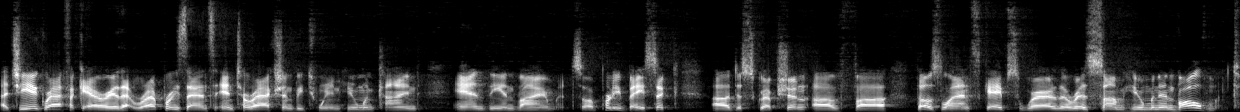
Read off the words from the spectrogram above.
a geographic area that represents interaction between humankind and the environment. So a pretty basic uh, description of uh, those landscapes where there is some human involvement.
